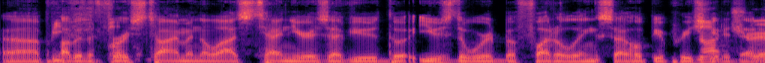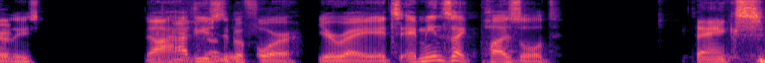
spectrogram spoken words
Uh, probably the first time in the last 10 years I've used the, used the word befuddling. So I hope you appreciated that at least. No, I I've used used it before. You're right. It's It means like puzzled. Thanks.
